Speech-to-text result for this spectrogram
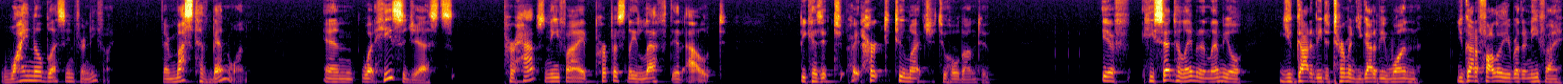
Why no blessing for Nephi? There must have been one. And what he suggests, perhaps Nephi purposely left it out because it, it hurt too much to hold on to. If he said to Laman and Lemuel, You've got to be determined, you've got to be one, you've got to follow your brother Nephi,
